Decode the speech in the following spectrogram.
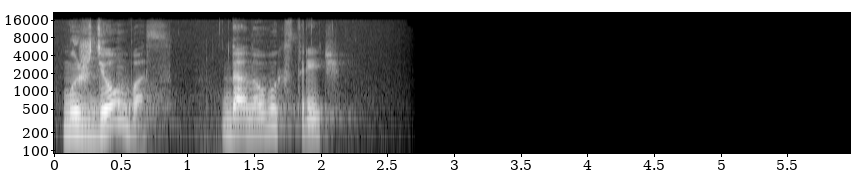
Мы ждем вас. До новых встреч!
